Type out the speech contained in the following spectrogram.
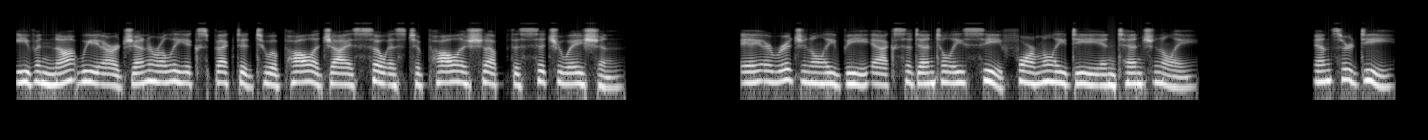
even not we are generally expected to apologize so as to polish up the situation. A. Originally B. Accidentally C. Formally D. Intentionally Answer D.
